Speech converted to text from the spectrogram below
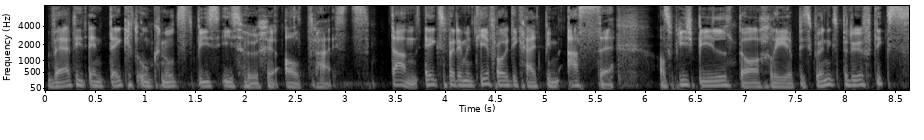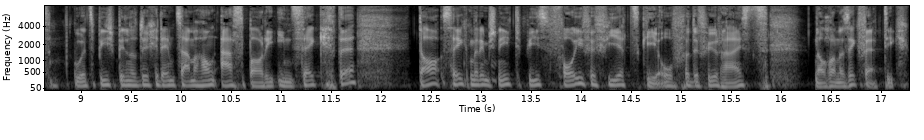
werden entdeckt und genutzt bis ins höhere Alter heisst's. Dann Experimentierfreudigkeit beim Essen. Als Beispiel da ein bisschen etwas Gewöhnungsbedürftiges. Gutes Beispiel natürlich in dem Zusammenhang essbare Insekten. Da sagt man im Schnitt bis 45 offen dafür heisst's, nachher ist fertig.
